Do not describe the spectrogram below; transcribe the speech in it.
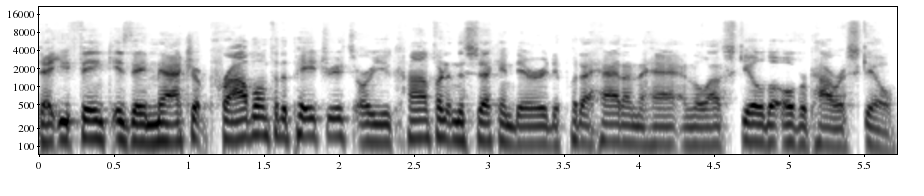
that you think is a matchup problem for the Patriots? Or are you confident in the secondary to put a hat on a hat and allow skill to overpower skill?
